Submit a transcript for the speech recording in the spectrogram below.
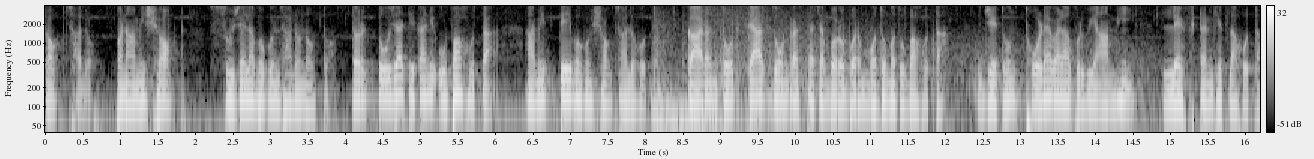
शॉक्ड झालो. पण आम्ही शॉक्ड सुजयला बघून झालो नव्हतो. तर तो ज्या ठिकाणी उभा होता आम्ही ते बघून शॉक झालो होतो. कारण तो त्याच दोन रस्त्याच्या बरोबर मधोमध उभा होता जेथून थोड्या वेळापूर्वी आम्ही लेफ्ट टर्न घेतला होता.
